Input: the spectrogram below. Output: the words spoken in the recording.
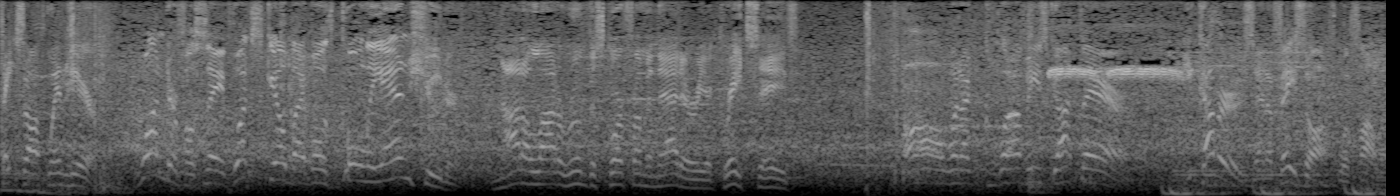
Face-off win here. Wonderful save. What skill by both goalie and shooter. Not a lot of room to score from in that area. Great save. Oh, what a glove he's got there. He covers, and a face-off will follow.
